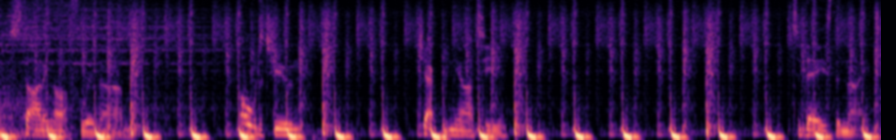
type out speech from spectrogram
Starting off with um, older tune, Jack Peñate. Today's the night.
